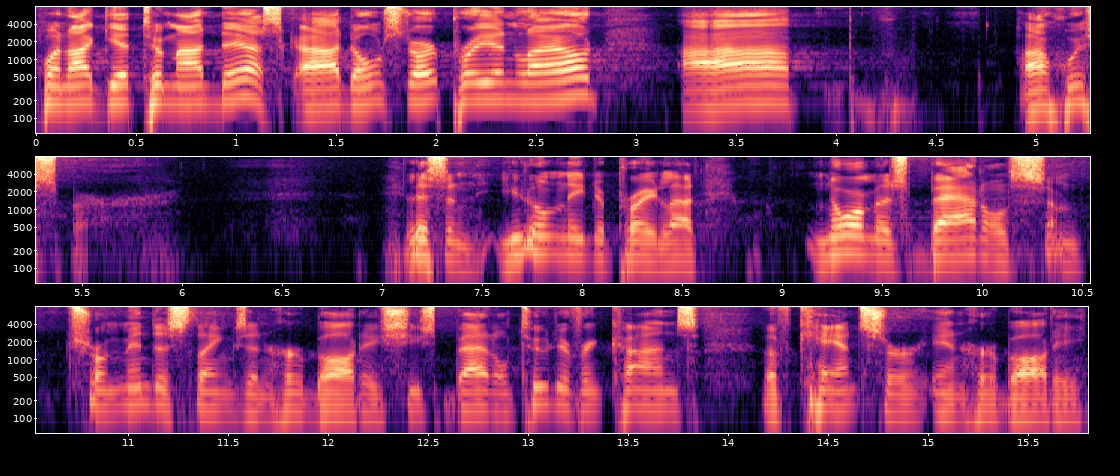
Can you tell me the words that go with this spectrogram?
When I get to my desk, I don't start praying loud. I I whisper. Listen, you don't need to pray loud. Norma's battled some tremendous things in her body. She's battled two different kinds of cancer in her body.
